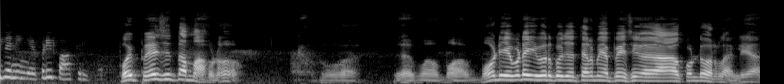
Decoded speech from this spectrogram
இதை நீங்க எப்படி பார்க்குறீங்க? போய் பேசித்தான் ஆகணும். மோடியை விட இவர் கொஞ்சம் திறமையாக பேசி கொண்டு வரலாம் இல்லையா?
